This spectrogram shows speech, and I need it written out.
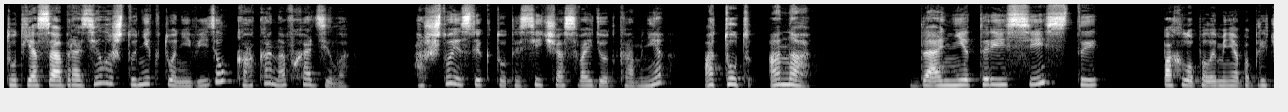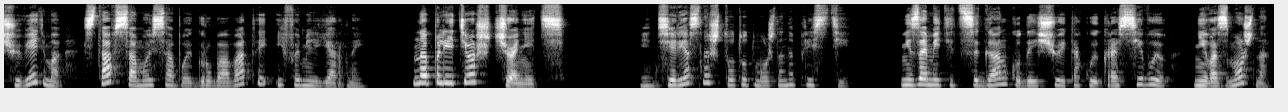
Тут я сообразила, что никто не видел, как она входила. А что, если кто-то сейчас войдет ко мне, а тут она. «Да не трясись ты!» — похлопала меня по плечу ведьма, став самой собой грубоватой и фамильярной. «Наплетешь что-нибудь?» Интересно, что тут можно наплести. Не заметить цыганку, да еще и такую красивую, невозможно.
